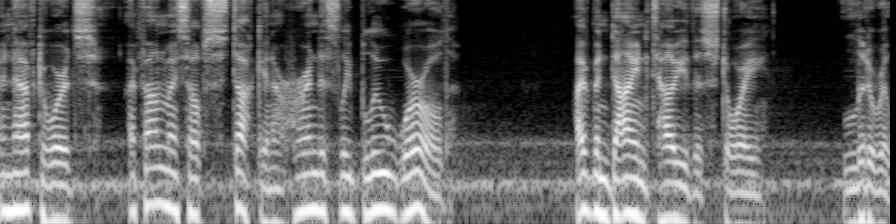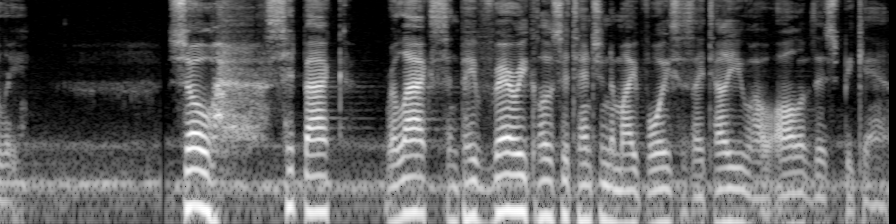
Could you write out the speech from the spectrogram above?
And afterwards, I found myself stuck in a horrendously blue world. I've been dying to tell you this story, literally. So, sit back, relax, and pay very close attention to my voice as I tell you how all of this began.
